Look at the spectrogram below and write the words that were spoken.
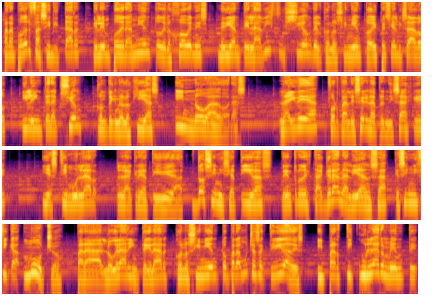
para poder facilitar el empoderamiento de los jóvenes mediante la difusión del conocimiento especializado y la interacción con tecnologías innovadoras. La idea, fortalecer el aprendizaje y estimular la creatividad. Dos iniciativas dentro de esta gran alianza que significa mucho para lograr integrar conocimiento para muchas actividades y particularmente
